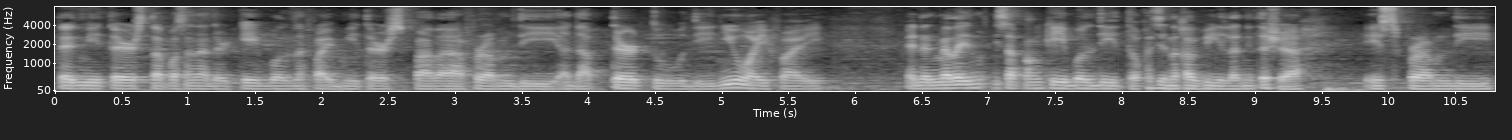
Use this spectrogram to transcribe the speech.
10 meters tapos another cable na 5 meters para from the adapter to the new Wi-Fi. And then meron isa pang cable dito kasi naka-VLAN nito siya is from the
